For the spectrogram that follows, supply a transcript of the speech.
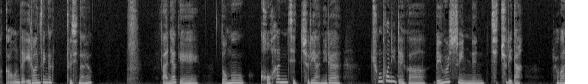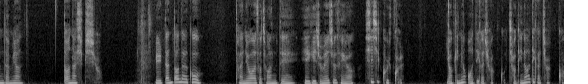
아까운데 이런 생각 드시나요? 만약에 너무 거한 지출이 아니라 충분히 내가 메울 수 있는 지출이다. 라고 한다면 떠나십시오. 일단 떠나고 다녀와서 저한테 얘기 좀 해주세요. 시시콜콜. 여기는 어디가 좋았고, 저기는 어디가 좋았고.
